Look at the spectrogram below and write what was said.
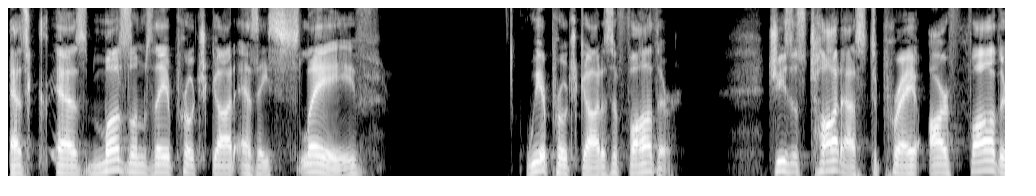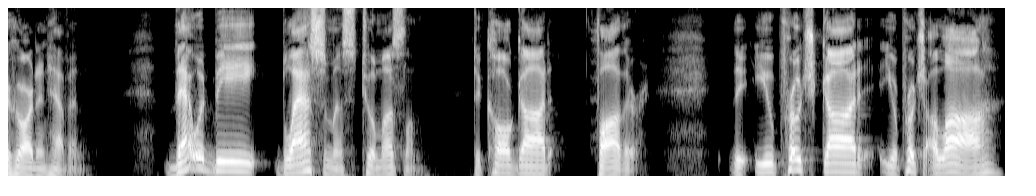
As as Muslims, they approach God as a slave. We approach God as a father. Jesus taught us to pray, Our Father who art in heaven. That would be blasphemous to a Muslim to call God Father. You approach God, you approach Allah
